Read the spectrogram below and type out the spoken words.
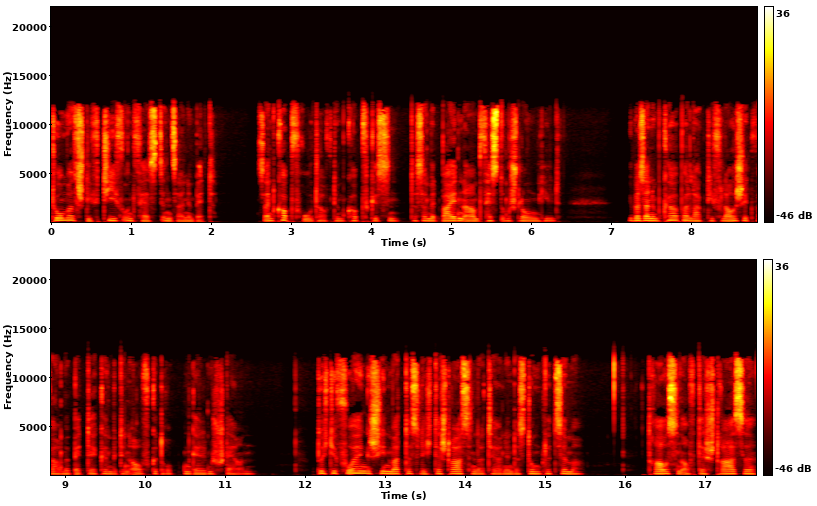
Thomas schlief tief und fest in seinem Bett. Sein Kopf ruhte auf dem Kopfkissen, das er mit beiden Armen fest umschlungen hielt. Über seinem Körper lag die flauschig warme Bettdecke mit den aufgedruckten gelben Sternen. Durch die Vorhänge schien matt das Licht der Straßenlaterne in das dunkle Zimmer. Draußen auf der Straße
